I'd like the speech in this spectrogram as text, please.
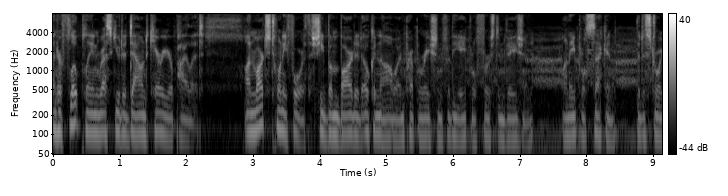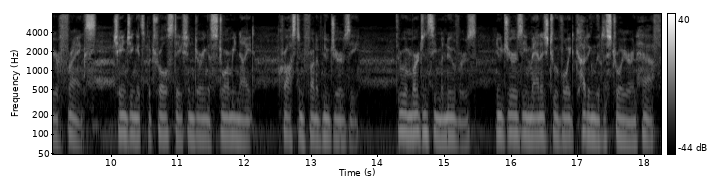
and her float plane rescued a downed carrier pilot. On March 24th, she bombarded Okinawa in preparation for the April 1st invasion. On April 2nd, the destroyer Franks, changing its patrol station during a stormy night, crossed in front of New Jersey. Through emergency maneuvers, New Jersey managed to avoid cutting the destroyer in half,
